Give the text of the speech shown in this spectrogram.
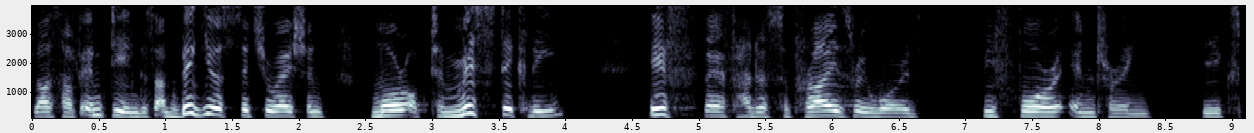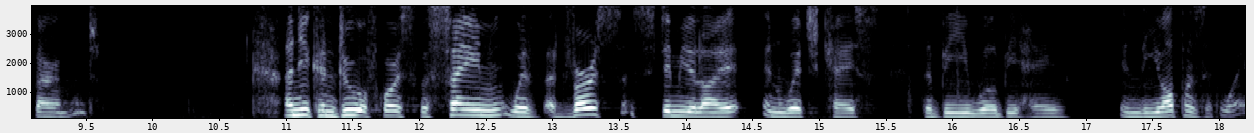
glass half empty, in this ambiguous situation more optimistically if they've had a surprise reward before entering the experiment. And you can do, of course, the same with adverse stimuli, in which case the bee will behave in the opposite way.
